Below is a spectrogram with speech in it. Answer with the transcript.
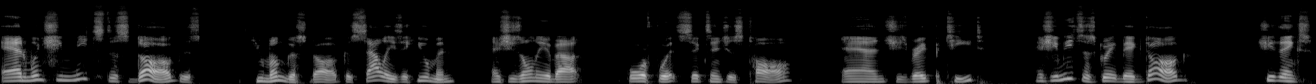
And when she meets this dog, this humongous dog, because Sally's a human and she's only about four foot six inches tall, and she's very petite, and she meets this great big dog, she thinks,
